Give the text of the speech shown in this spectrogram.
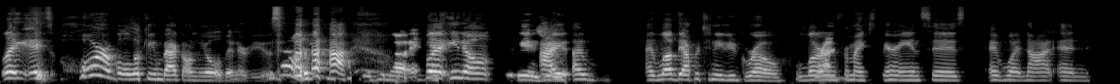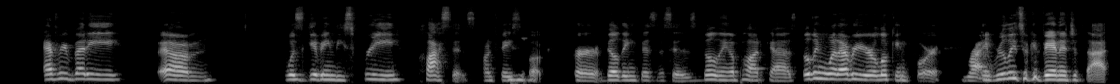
Like it's horrible looking back on the old interviews. but you know, I, I I love the opportunity to grow, learn right. from my experiences and whatnot. And everybody um was giving these free classes on mm-hmm. Facebook. For building businesses, building a podcast, building whatever you're looking for. Right. I really took advantage of that.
